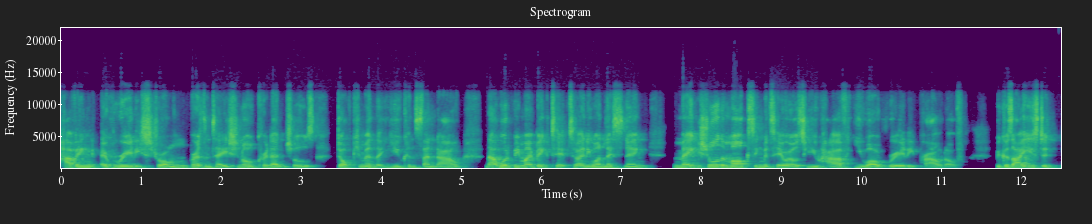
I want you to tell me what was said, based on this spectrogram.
having a really strong presentation or credentials document that you can send out. That would be my big tip to anyone listening. Make sure the marketing materials you have, you are really proud of. Because I used to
